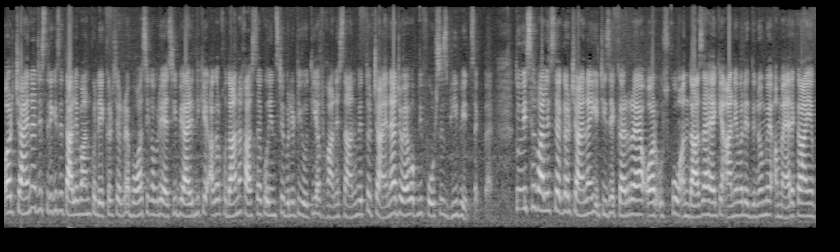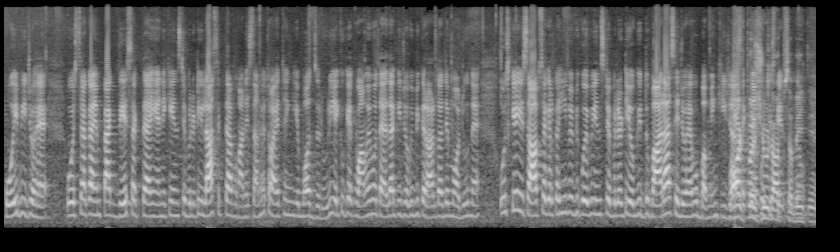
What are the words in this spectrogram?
और चाइना जिस तरीके से तालिबान को लेकर चल रहा है बहुत सी खबरें ऐसी भी आ रही थी कि अगर खुदा न खासा कोई इंस्टेबिलिटी होती है अफ़गानिस्तान में तो चाइना जो है वो अपनी फोर्सेज भी भेज सकता है। तो इस हवाले से अगर चाइना ये चीज़ें कर रहा है और उसको अंदाज़ा है कि आने वाले दिनों में अमेरिका या कोई भी जो है वो इस तरह का इम्पैक्ट दे सकता है यानी कि इंस्टेबिलिटी ला सकता है अफ़गानिस्तान में तो आई थिंक ये बहुत ज़रूरी है क्योंकि अकवा मुतहदा की जो भी करारदादे मौजूद हैं उसके हिसाब से अगर कहीं पर भी कोई भी इंस्टेबिलिटी होगी दोबारा से जो है वो बमिंग की जा सकती है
